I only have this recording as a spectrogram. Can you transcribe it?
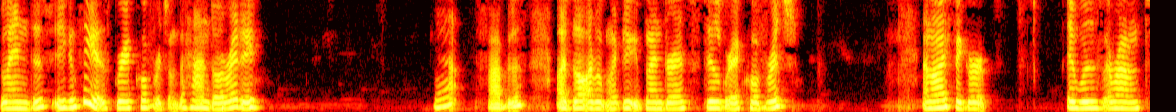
blended. You can see it has great coverage on the hand already. Yeah fabulous. I blotted with my beauty blender and it's still great coverage. And I figure it was around,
